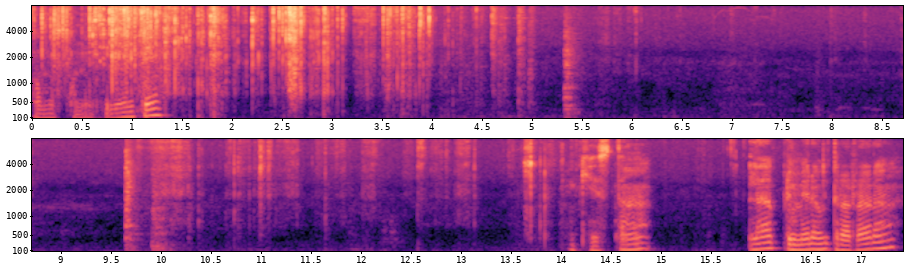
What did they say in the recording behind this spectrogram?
Vamos con el siguiente. Está la primera ultra rara.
